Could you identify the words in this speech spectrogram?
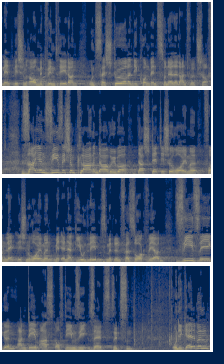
ländlichen Raum mit Windrädern und zerstören die konventionelle Landwirtschaft. Seien Sie sich im Klaren darüber, dass städtische Räume von ländlichen Räumen mit Energie und Lebensmitteln versorgt werden. Sie sägen an dem Ast, auf dem Sie selbst sitzen. Und die Gelben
